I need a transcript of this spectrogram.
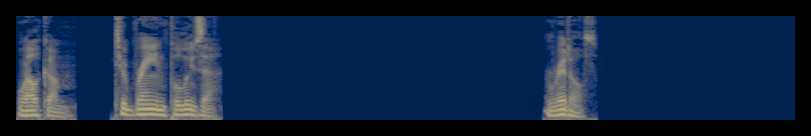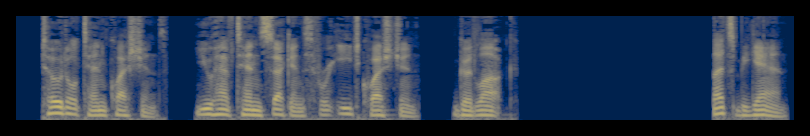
Welcome to BrainPalooza. Riddles. Total 10 questions. You have 10 seconds for each question. Good luck. Let's begin.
